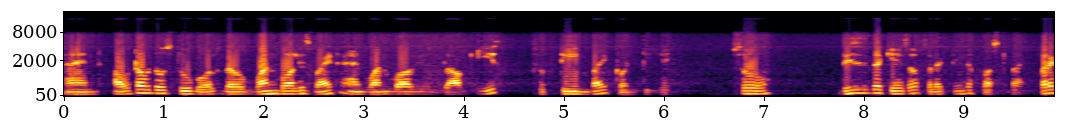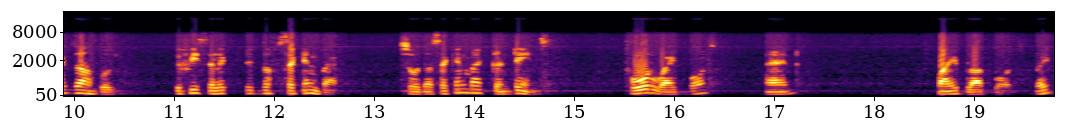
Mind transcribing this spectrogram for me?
and out of those two balls the one ball is white and one ball is black is 15 by 28 so this is the case of selecting the first bag for example if we selected the second bag so the second bag contains four white balls and five black balls right?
